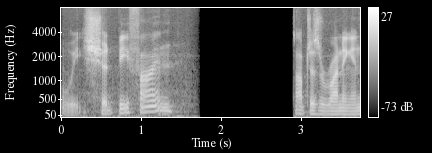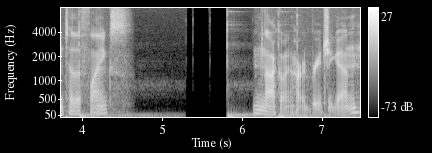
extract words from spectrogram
we should be fine. Stop just running into the flanks. I'm not going hard breach again.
